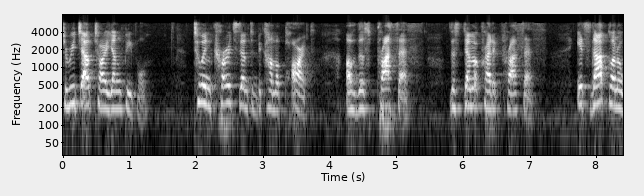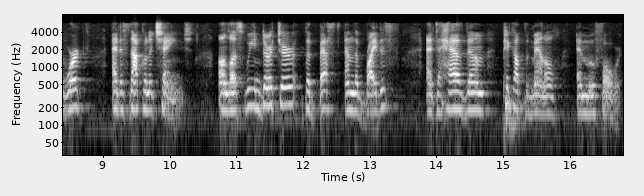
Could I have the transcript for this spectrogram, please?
to reach out to our young people, to encourage them to become a part of this process, this democratic process. It's not going to work and it's not going to change unless we nurture the best and the brightest and to have them pick up the mantle and move forward.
